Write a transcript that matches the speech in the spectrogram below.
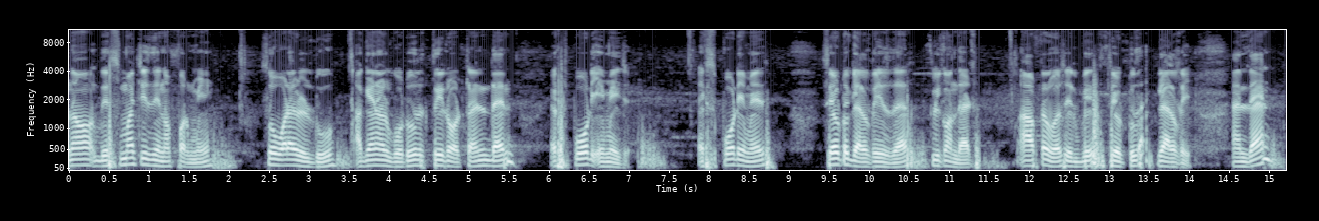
Now this much is enough for me. So what i will do again i will go to the three dots and then export image. Export image. Save to gallery is there. Click on that. Afterwards it will be saved to the gallery. And then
